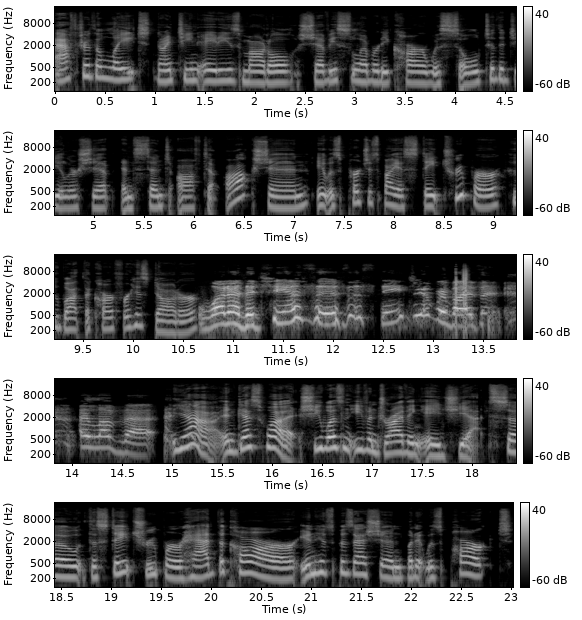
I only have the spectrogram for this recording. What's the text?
After the late 1980s model Chevy Celebrity car was sold to the dealership and sent off to auction, it was purchased by a state trooper who bought the car for his daughter. What are the chances a state trooper buys it? I love that. Yeah, and guess what? She wasn't even driving age yet. So the state trooper had the car in his possession, but it was parked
